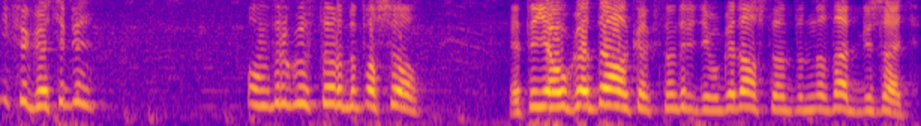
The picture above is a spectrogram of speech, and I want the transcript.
Нифига себе. Он в другую сторону пошел. Это я угадал, как, смотрите, угадал, что надо назад бежать.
